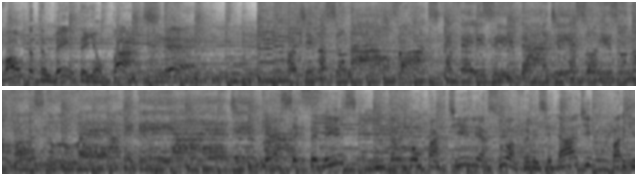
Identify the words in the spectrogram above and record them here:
volta também tenham paz. É. Motivacional Vox. É felicidade, é sorriso no rosto, é ser feliz? Então compartilhe a sua felicidade para que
